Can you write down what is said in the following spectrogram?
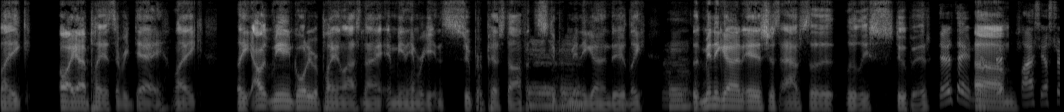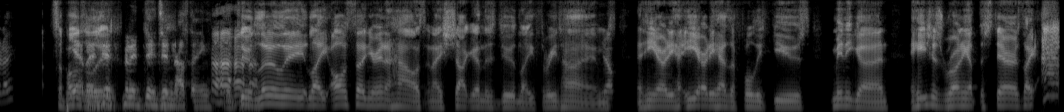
like oh, I gotta play this every day. Like like I was me and Goldie were playing last night, and me and him were getting super pissed off at the stupid Mhm. minigun, dude. Like Mhm. the minigun is just absolutely stupid. Didn't they nerf Um, it last yesterday? Yeah, but it, Supposedly, did, but it, it did nothing. dude, literally, like all of a sudden you're in a house and I shotgun this dude like three times, Yep. and he already he already has a fully fused minigun, and he's just running up the stairs like ah.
